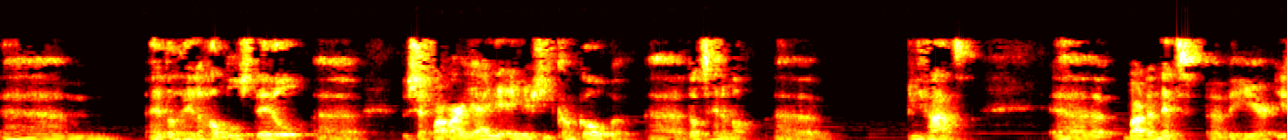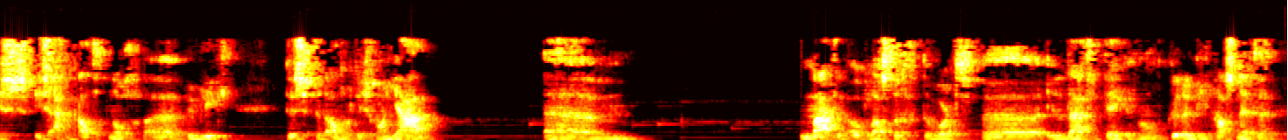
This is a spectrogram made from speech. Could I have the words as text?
Um, dat hele handelsdeel, uh, dus zeg maar waar jij je energie kan kopen, uh, dat is helemaal privaat. maar de netbeheer is, is eigenlijk altijd nog publiek. Dus het antwoord is gewoon ja. Um, maakt het ook lastig. Er wordt inderdaad gekeken van kunnen die gasnetten,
